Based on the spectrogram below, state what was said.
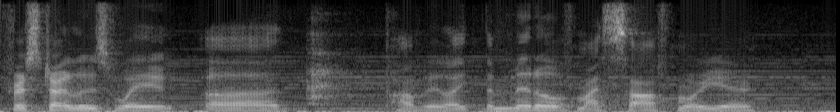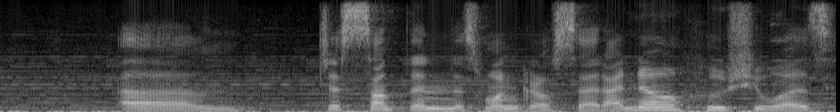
first started losing weight uh, probably like the middle of my sophomore year. Um, just something this one girl said. I know who she was.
